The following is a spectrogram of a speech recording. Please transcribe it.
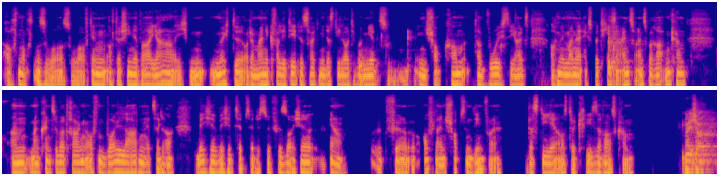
auch noch so, so auf, den, auf der Schiene war, ja, ich möchte oder meine Qualität ist halt mir, dass die Leute bei mir zu, in den Shop kommen, da wo ich sie halt auch mit meiner Expertise eins zu eins beraten kann. Ähm, man könnte es übertragen auf einen Wollladen etc. Welche, welche Tipps hättest du für solche, ja, für Offline-Shops in dem Fall, dass die aus der Krise rauskommen? Ich.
